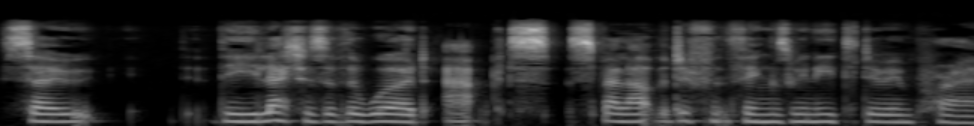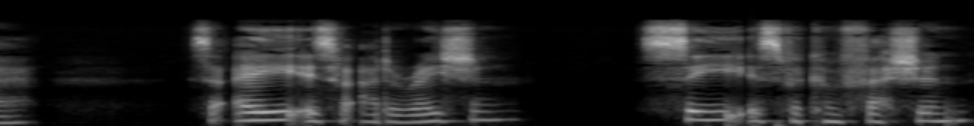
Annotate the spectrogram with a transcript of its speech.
So the letters of the word acts spell out the different things we need to do in prayer. So A is for adoration, C is for confession,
